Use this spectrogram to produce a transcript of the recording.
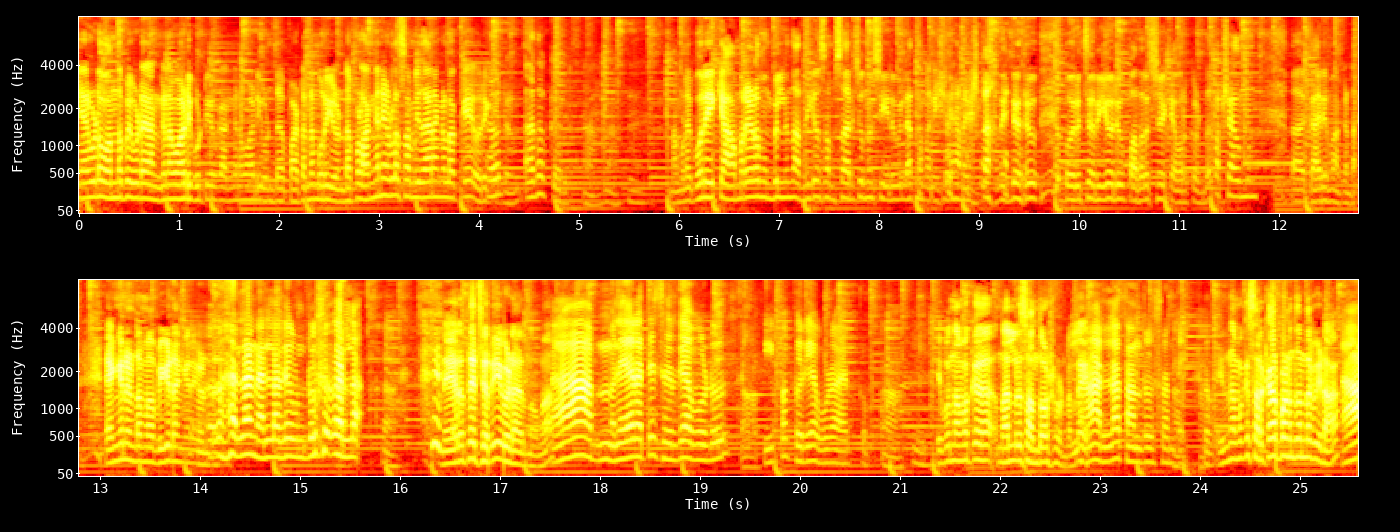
ഞാൻ ഇവിടെ വന്നപ്പോൾ ഇവിടെ അംഗനവാടി കുട്ടികൾക്ക് അംഗനവാടി ഉണ്ട് പഠനമുറി ഉണ്ട് അപ്പോൾ അങ്ങനെയുള്ള സംവിധാനങ്ങളൊക്കെ ഒരുക്കിയിട്ടുണ്ട്. അതൊക്കെ ഉണ്ട്. നമ്മളെപ്പോലെ ഈ ക്യാമറയുടെ മുമ്പിൽ നിന്ന് അധികം സംസാരിച്ചൊന്നും ശീലമില്ലാത്ത മനുഷ്യനാണ് ഇഷ്ടം അതിന്റെ ഒരു ഒരു ചെറിയൊരു പതർച്ചയൊക്കെ അവർക്കുണ്ട്. പക്ഷെ അതൊന്നും കാര്യമാക്കണ്ട. എങ്ങനെയുണ്ടമ്മ? വീട് എങ്ങനെയുണ്ട് അല്ല നല്ലതേ ഉണ്ട് അല്ല. നേരത്തെ ചെറിയ വീടായിരുന്നു ആ നേരത്തെ ചെറിയ വീട് ഇപ്പൊ പെരിയ വീടായിരിക്കും. ഇപ്പൊ നമുക്ക് നല്ലൊരു സന്തോഷമുണ്ടല്ലേ? നല്ല സന്തോഷം ഇത് നമുക്ക് സർക്കാർ പണം തന്ന വീടാ? ആ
